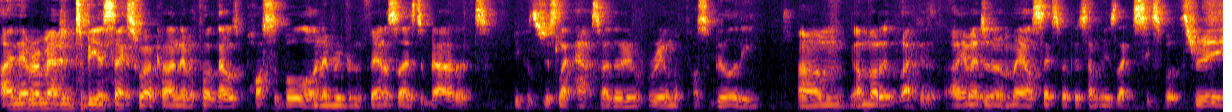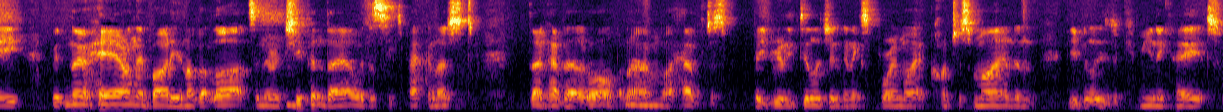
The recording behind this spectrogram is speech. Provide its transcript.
I never imagined to be a sex worker. I never thought that was possible. I never even fantasized about it because it's just like outside the realm of possibility. Um, I'm not a, like a, I imagine a male sex worker, someone who's like six foot three with no hair on their body, and I've got lots, and they're a Chippendale with a six pack, and I just don't have that at all. But um, I have just been really diligent in exploring my conscious mind and the ability to communicate.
